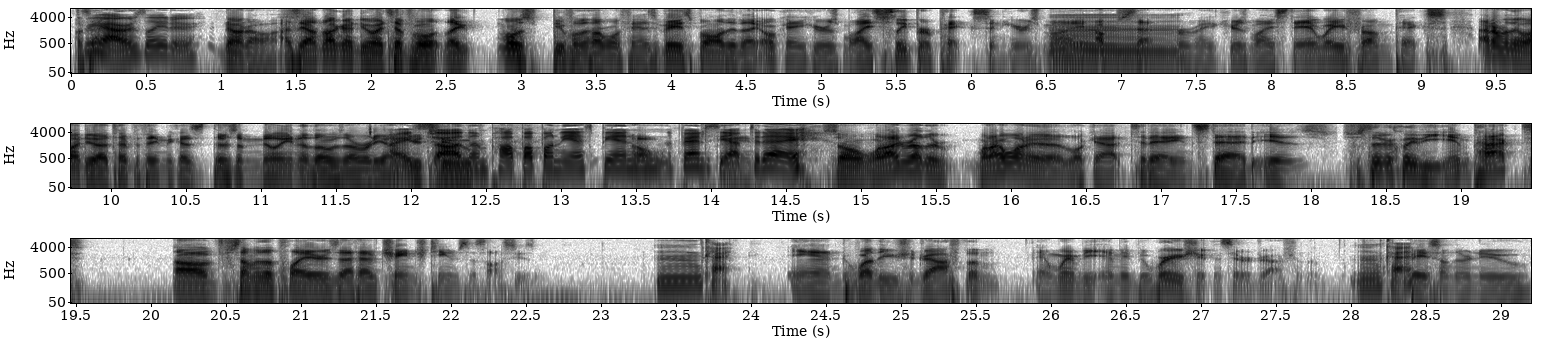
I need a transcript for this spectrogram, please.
What's Three that? hours later. No, no. I say I'm not going to do my typical like most people that talk about fantasy baseball. They're like, okay, here's my sleeper picks, and here's my upset, Mm. or like here's my stay away from picks. I don't really want to do that type of thing because there's a million of those already on I YouTube. saw them pop up on the ESPN Oh, fantasy I app today. So what I'd rather, what I want to look at today instead is specifically the impact of some of the players that have changed teams this offseason Mm, okay. and whether you should draft them and maybe and maybe where you should consider drafting them Okay. based on their new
